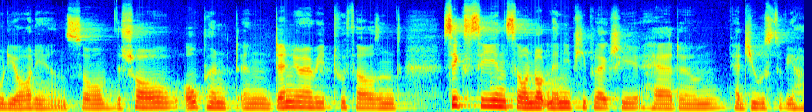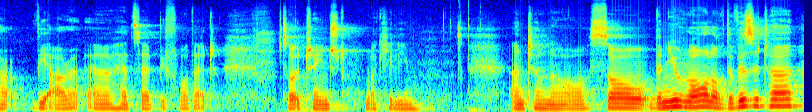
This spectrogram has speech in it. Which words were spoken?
to the audience. So the show opened in January 2016, so not many people actually had um, had used the VR, VR uh, headset before that. So it changed, luckily until now. So the new role of the visitor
